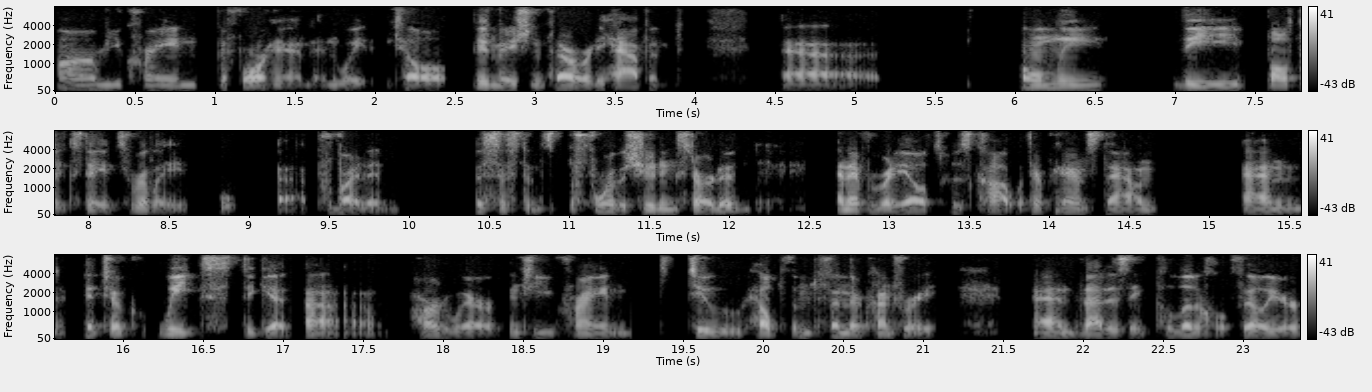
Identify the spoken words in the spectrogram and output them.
arm Ukraine beforehand and wait until the invasion had already happened? Uh, only the Baltic states really uh, provided assistance before the shooting started, and everybody else was caught with their pants down. And it took weeks to get uh, hardware into Ukraine to help them defend their country. And that is a political failure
